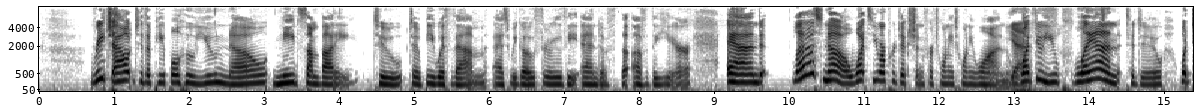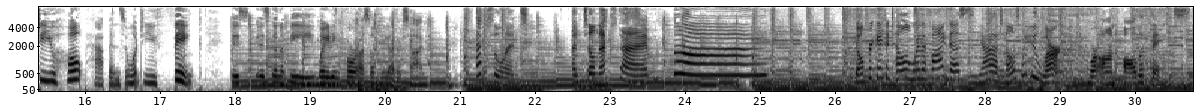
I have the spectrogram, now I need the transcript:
Reach out to the people who you know need somebody to to be with them as we go through the end of the of the year. And let us know what's your prediction for 2021. Yes. What do you plan to do? What do you hope happens and what do you think is is going to be waiting for us on the other side? Excellent. Until next time. Bye. Don't forget to tell them where to find us. Yeah, tell us what you learned. We're on all the things.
